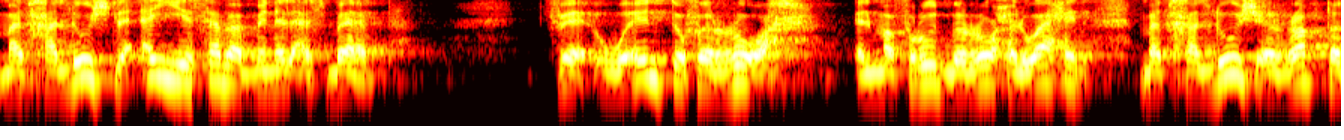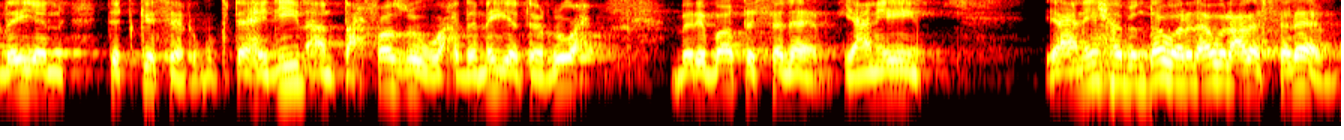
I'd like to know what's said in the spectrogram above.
ما تخلوش لأي سبب من الأسباب. وإنتوا في الروح المفروض بالروح الواحد ما تخلوش الربطة دي تتكسر. مجتهدين أن تحفظوا وحدانية الروح برباط السلام. يعني إيه؟ يعني إحنا بندور الأول على السلام.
